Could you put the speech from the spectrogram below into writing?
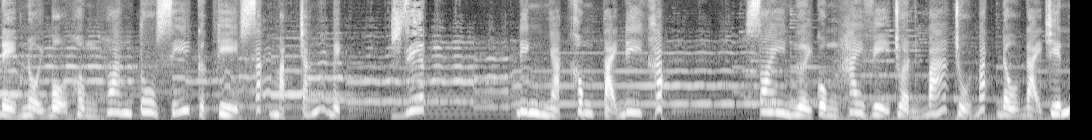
Để nội bộ hồng hoang tu sĩ cực kỳ sắc mặt trắng bịch Giết! Đinh nhạc không tải đi khắp. Xoay người cùng hai vị chuẩn bá chủ bắt đầu đại chiến.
